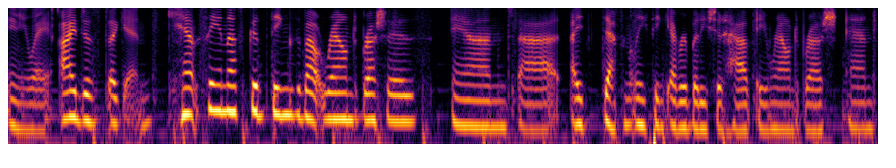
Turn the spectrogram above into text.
Anyway, I just, again, can't say enough good things about round brushes, and uh, I definitely think everybody should have a round brush, and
